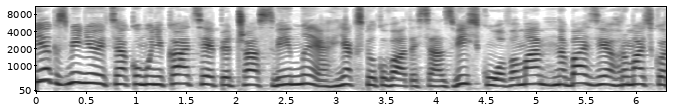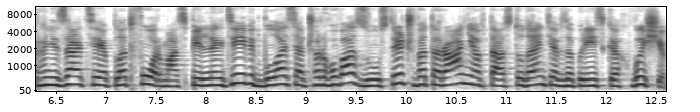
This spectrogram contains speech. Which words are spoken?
Як змінюється комунікація під час війни? Як спілкуватися з військовими на базі громадської організації Платформа спільних дій відбулася чергова зустріч ветеранів та студентів запорізьких вишів.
